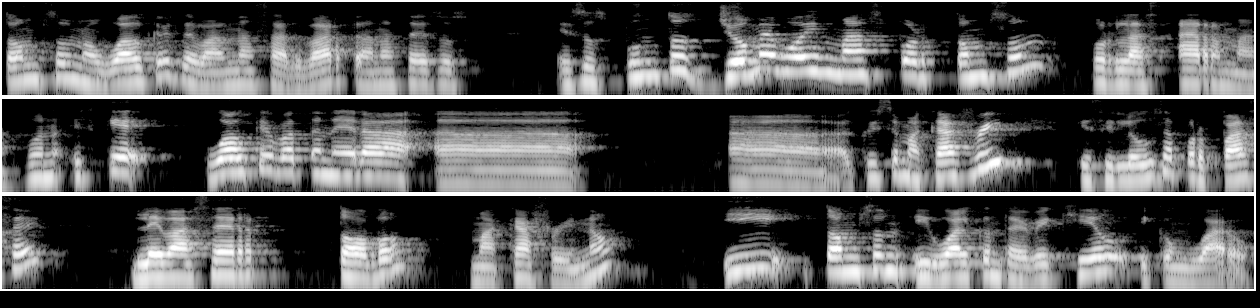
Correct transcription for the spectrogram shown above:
Thompson o Walker te van a salvar, te van a hacer esos esos puntos. Yo me voy más por Thompson por las armas. Bueno, es que Walker va a tener a, a, Christian McCaffrey, que si lo usa por pase, le va a hacer todo McCaffrey, ¿no? Y Thompson igual con Tyreek Hill y con Waddle.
